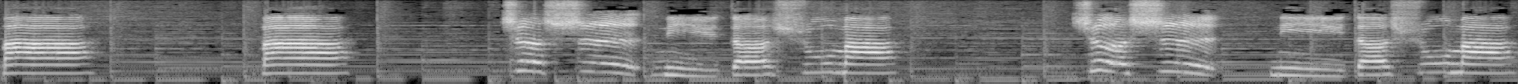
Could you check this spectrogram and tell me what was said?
妈妈，这是你的书吗？这是你的书吗？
